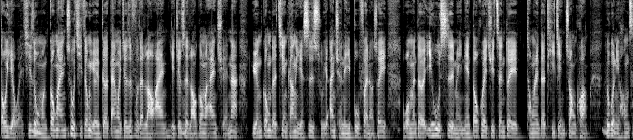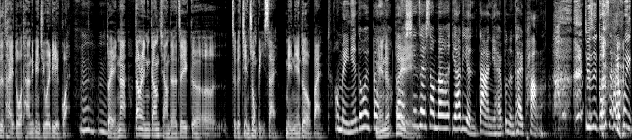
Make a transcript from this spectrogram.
都有诶。其实我们公安处其中有一个单位就是负责劳安，也就是劳工的安全。那员工的健康也是属于安全的一部分了。所以我们的医护室每年都会去针对同仁的体检状况。如果你红字太多，他那边就会列管。嗯嗯。对，那当然您刚刚讲的这个呃这个减重比赛，每年都有办。哦，每年都会办。每年对。现在上班压力很大，你还不能太胖，就是公司还会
